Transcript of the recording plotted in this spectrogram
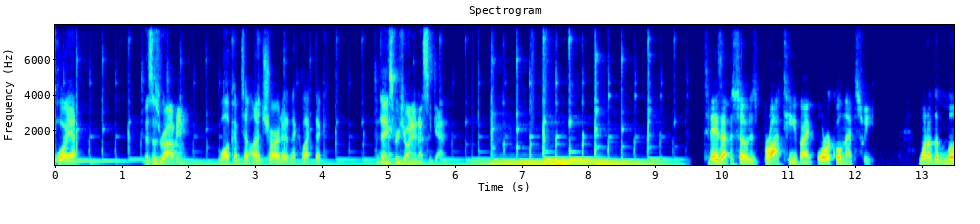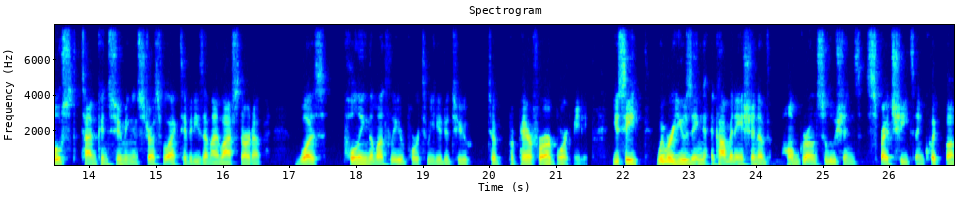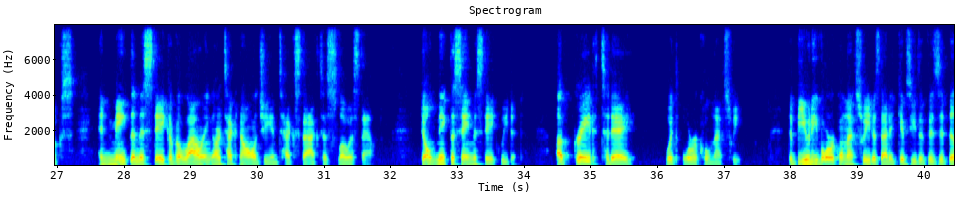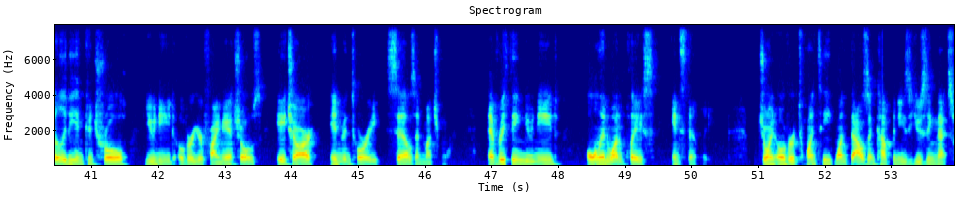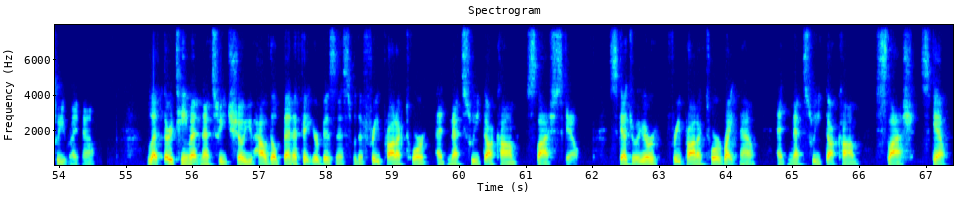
Poya. This is Robbie. Welcome to Uncharted and Eclectic. And thanks for joining us again. Today's episode is brought to you by Oracle NetSuite. One of the most time consuming and stressful activities at my last startup was pulling the monthly reports we needed to to prepare for our board meeting. You see, we were using a combination of homegrown solutions, spreadsheets, and QuickBooks, and made the mistake of allowing our technology and tech stack to slow us down. Don't make the same mistake we did. Upgrade today with Oracle NetSuite. The beauty of Oracle NetSuite is that it gives you the visibility and control you need over your financials, HR, inventory, sales, and much more. Everything you need all in one place instantly. Join over 21,000 companies using NetSuite right now. Let their team at NetSuite show you how they'll benefit your business with a free product tour at netsuite.com/scale. Schedule your free product tour right now at netsuite.com/scale.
